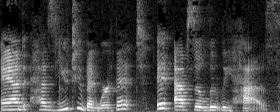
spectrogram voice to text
And has YouTube been worth it? It absolutely has.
